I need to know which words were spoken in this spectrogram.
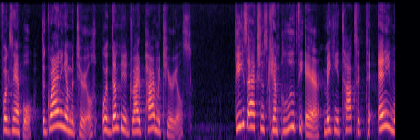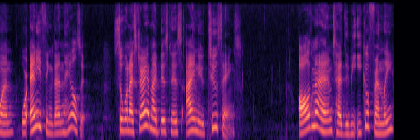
For example, the grinding of materials or dumping of dried powder materials. These actions can pollute the air, making it toxic to anyone or anything that inhales it. So when I started my business, I knew two things. All of my items had to be eco friendly,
